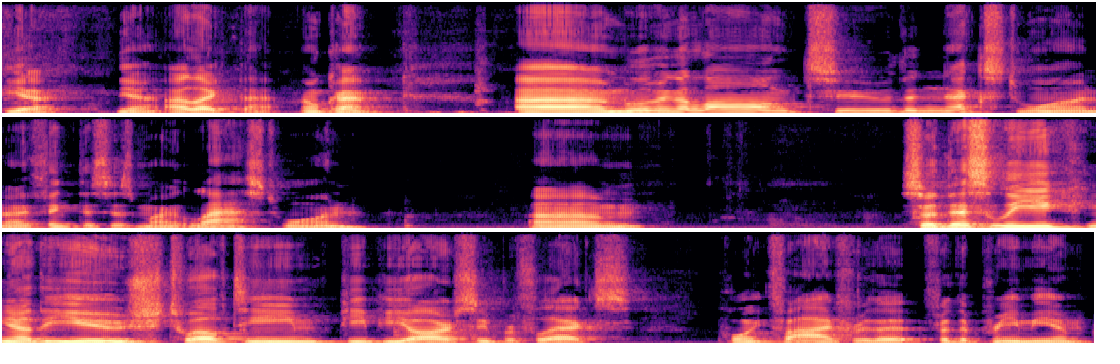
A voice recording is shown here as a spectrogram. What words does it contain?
yeah, yeah. I like that. Okay. Uh, moving along to the next one. I think this is my last one. Um, so this league, you know, the huge 12 team PPR Superflex 0.5 for the for the premium.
